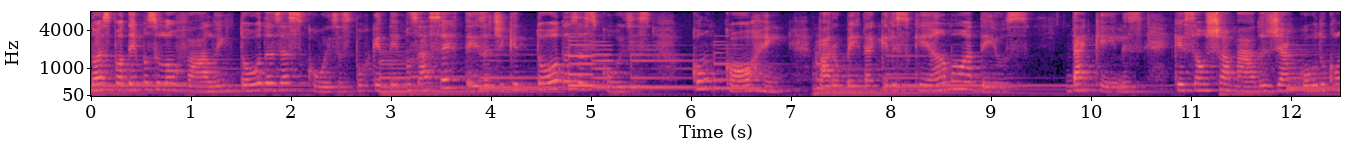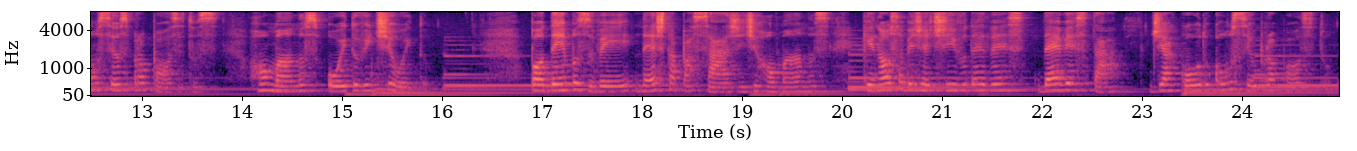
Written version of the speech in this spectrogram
Nós podemos louvá-lo em todas as coisas, porque temos a certeza de que todas as coisas concorrem para o bem daqueles que amam a Deus, daqueles que são chamados de acordo com os seus propósitos. Romanos 8, 28. Podemos ver nesta passagem de Romanos que nosso objetivo deve, deve estar de acordo com o seu propósito.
